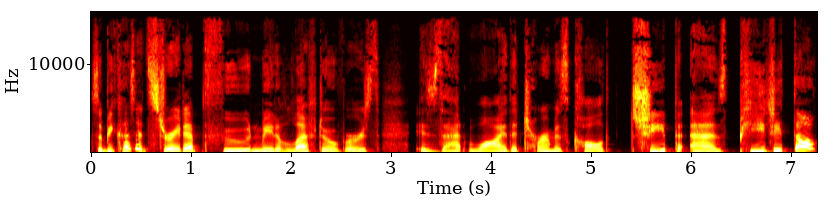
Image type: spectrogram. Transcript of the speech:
So because it's straight up food made of leftovers, is that why the term is called cheap as 비지떡?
